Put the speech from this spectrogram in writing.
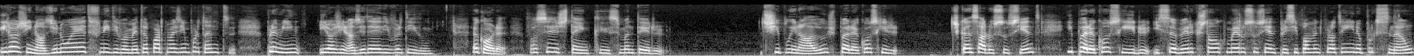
ir ao ginásio não é definitivamente a parte mais importante. Para mim, ir ao ginásio até é divertido. Agora, vocês têm que se manter disciplinados para conseguir descansar o suficiente e para conseguir e saber que estão a comer o suficiente, principalmente proteína, porque senão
